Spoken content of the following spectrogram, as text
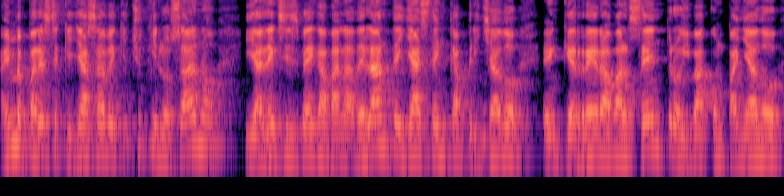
A mí me parece que ya sabe que Chucky Lozano y Alexis Vega van adelante, ya está encaprichado en que Herrera va al centro y va acompañado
